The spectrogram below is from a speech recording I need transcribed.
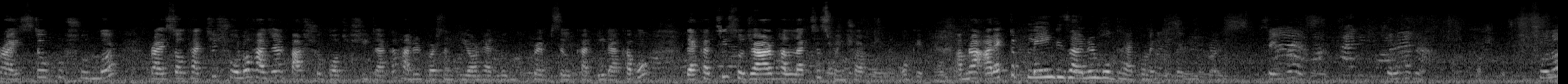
প্রাইসটাও খুব সুন্দর। প্রাইসটাও থাকছে ষোলো হাজার পাঁচশো পঁচাশি টাকা। Hundred percent pure handloom crepe silk খাটি দেখাবো। দেখাচ্ছি। সো যার ভালো লাগছে স্ক্রিনশট নেবেন। ওকে আমরা আরেকটা প্লেন ডিজাইনের মধ্যে এখন একটু সেম প্রাইস ষোলো হাজার? ষোলো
